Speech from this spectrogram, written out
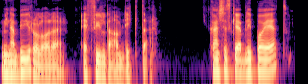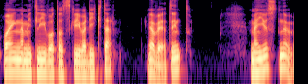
Mina byrålådor är fyllda av dikter. Kanske ska jag bli poet och ägna mitt liv åt att skriva dikter? Jag vet inte. Men just nu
